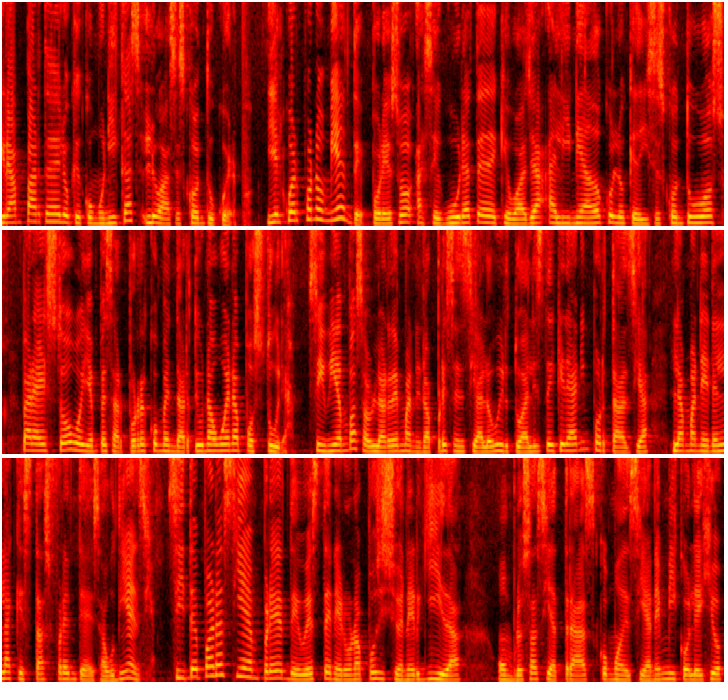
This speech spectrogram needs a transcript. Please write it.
Gran parte de lo que comunicas lo haces con tu cuerpo. Y el cuerpo no miente, por eso asegúrate de que vaya alineado con lo que dices con tu voz. Para esto voy a empezar por recomendarte una buena postura. Si bien vas a hablar de manera presencial o virtual, es de gran importancia la manera en la que estás frente a esa audiencia. Si te paras siempre, debes tener una posición erguida, hombros hacia atrás, como decían en mi colegio,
